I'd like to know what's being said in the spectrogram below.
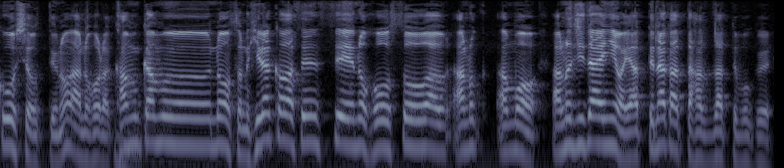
交渉っていうの？あのほら「カムカム」のその平川先生の放送はあのあもうあの時代にはやってなかったはずだって僕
